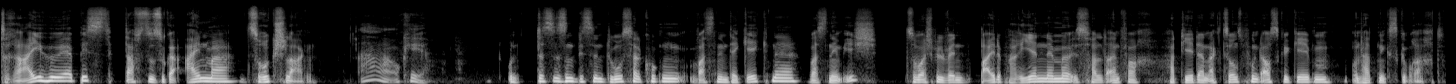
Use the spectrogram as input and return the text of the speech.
drei höher bist, darfst du sogar einmal zurückschlagen. Ah, okay. Und das ist ein bisschen, du musst halt gucken, was nimmt der Gegner, was nehme ich. zum Beispiel, wenn beide parieren nehme, ist halt einfach, hat jeder einen Aktionspunkt ausgegeben und hat nichts gebracht.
